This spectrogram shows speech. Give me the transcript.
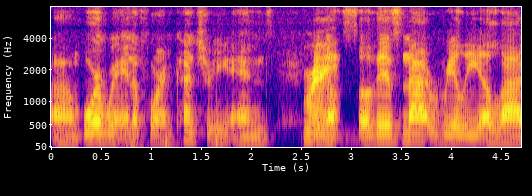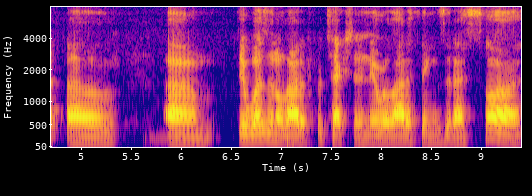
um, or we're in a foreign country, and right. you know, so there's not really a lot of, um, there wasn't a lot of protection, and there were a lot of things that I saw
